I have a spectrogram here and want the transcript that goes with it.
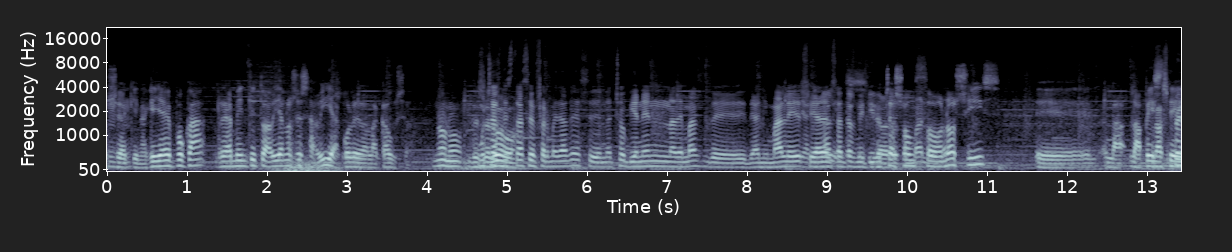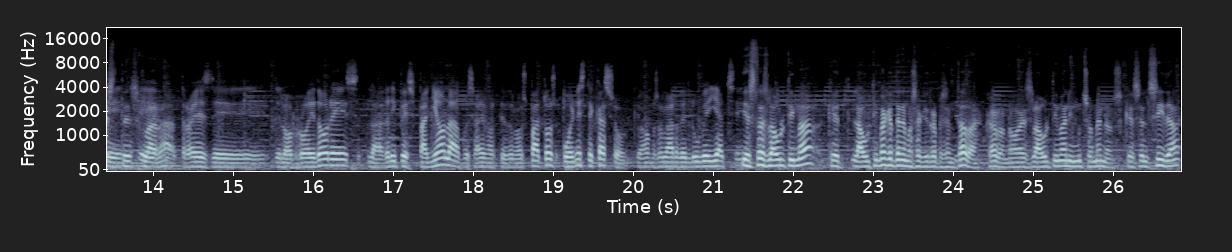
O sea que en aquella época realmente todavía no se sabía cuál era la causa. No, no, desde Muchas luego. de estas enfermedades, eh, Nacho, vienen además de, de animales, De y se han transmitido Muchas son humanos, ¿no? zoonosis, eh, la, la peste pestes, eh, claro. a través de, de los roedores, la gripe española, pues sabemos que de los patos, o en este caso, que vamos a hablar del VIH, Y esta es la última, que, la última que tenemos aquí representada. Claro, no es la última ni mucho menos, que es el SIDA,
